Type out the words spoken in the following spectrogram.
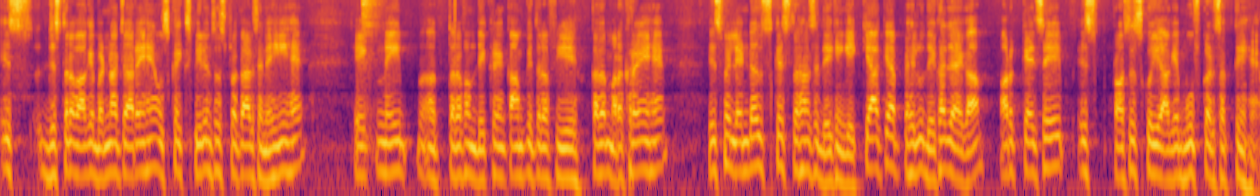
इस जिस तरफ़ आगे बढ़ना चाह रहे हैं उसका एक्सपीरियंस उस प्रकार से नहीं है। एक नई तरफ़ हम देख रहे हैं, काम की तरफ़ ये कदम रख रहे हैं। इसमें लेंडर्स किस तरह से देखेंगे? क्या क्या पहलू देखा जाएगा और कैसे इस प्रोसेस को ये आगे मूव कर सकते हैं?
